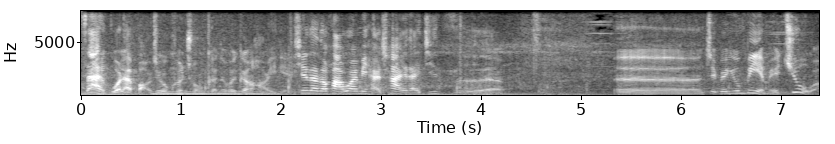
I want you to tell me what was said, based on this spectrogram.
再过来保这个昆虫可能会更好一点。现在的话，外面还差一台机子，嗯，这边佣兵也没救啊，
